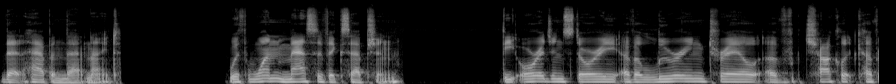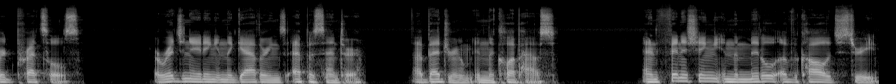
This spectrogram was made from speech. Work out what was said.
that happened that night. With one massive exception the origin story of a luring trail of chocolate covered pretzels, originating in the gathering's epicenter, a bedroom in the clubhouse, and finishing in the middle of College Street,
